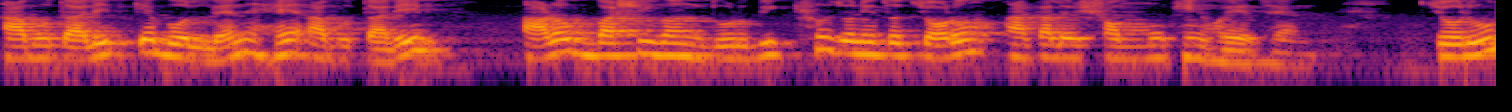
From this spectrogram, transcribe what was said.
আবু তালিবকে বললেন, হে আবু তালিব, আরববাসীগণ দুর্ভিক্ষজনিত চরম আকালের সম্মুখীন হয়েছেন। চলুন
